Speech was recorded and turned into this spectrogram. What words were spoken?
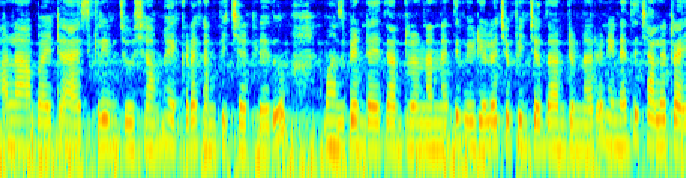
అలా బయట ఐస్ క్రీమ్ చూసాము. ఎక్కడ కనిపించట్లేదు. మా హస్బెండ్ అయితే అంటున్నారు నన్ను అయితే వీడియోలో చూపించొద్దు అంటున్నారు. నేనైతే చాలా ట్రై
